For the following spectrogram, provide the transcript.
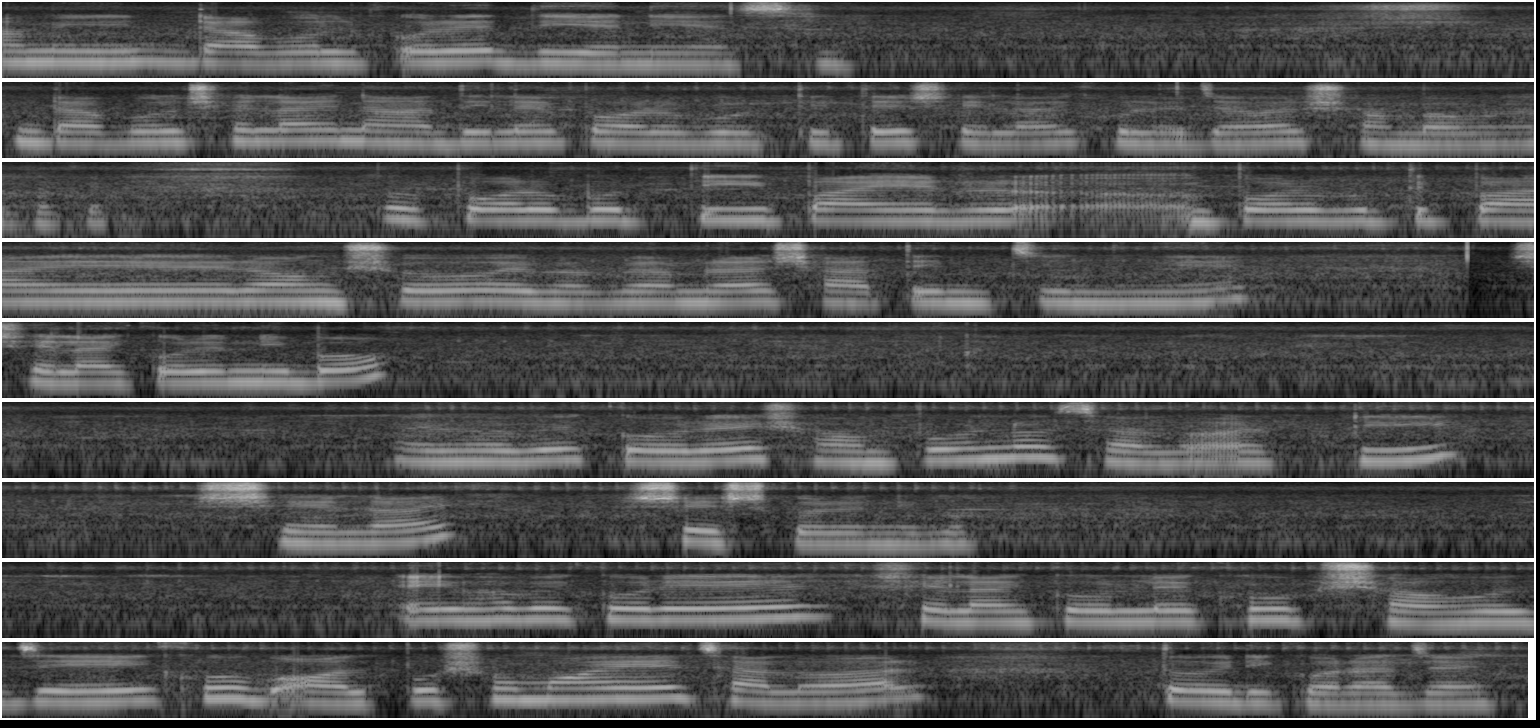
আমি ডাবল করে দিয়ে নিয়েছি। ডাবল সেলাই না দিলে পরবর্তীতে সেলাই খুলে যাওয়ার সম্ভাবনা থাকে। তো পরবর্তী পায়ের পরবর্তী পায়ের অংশ এভাবে আমরা সাত ইঞ্চি নিয়ে সেলাই করে নিব। এভাবে করে সম্পূর্ণ সালোয়ারটি সেলাই শেষ করে নিব। এইভাবে করে সেলাই করলে খুব সহজেই খুব অল্প সময়ে সালোয়ার তৈরি করা যায়।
